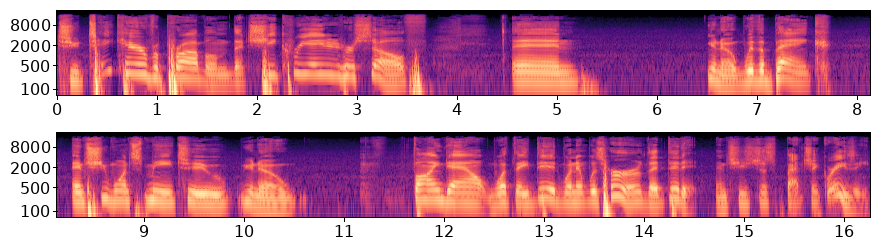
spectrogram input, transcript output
to take care of a problem that she created herself, and you know, with a bank, and she wants me to, you know, find out what they did when it was her that did it, and she's just batshit crazy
